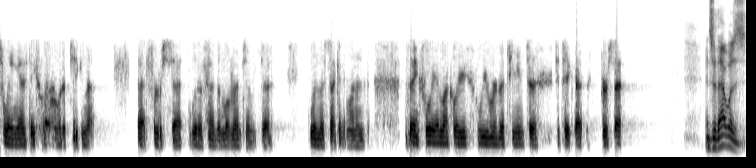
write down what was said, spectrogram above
swing. I think whoever would have taken that that first set would have had the momentum to win the second one. Thankfully and luckily we were the team to to take that first set. And so that was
